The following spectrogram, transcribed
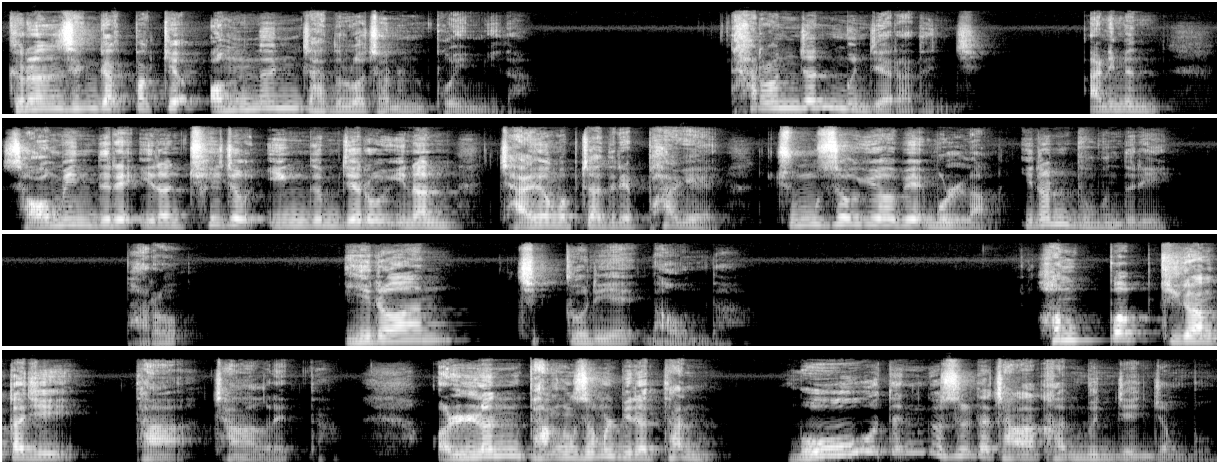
그런 생각밖에 없는 자들로 저는 보입니다. 탈원전 문제라든지 아니면 서민들의 이런 최저임금제로 인한 자영업자들의 파괴, 중소기업의 몰락 이런 부분들이 바로 이러한 짓거리에 나온다. 헌법기관까지 다 장악을 했다. 언론 방송을 비롯한 모든 것을 다 장악한 문재인 정부.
